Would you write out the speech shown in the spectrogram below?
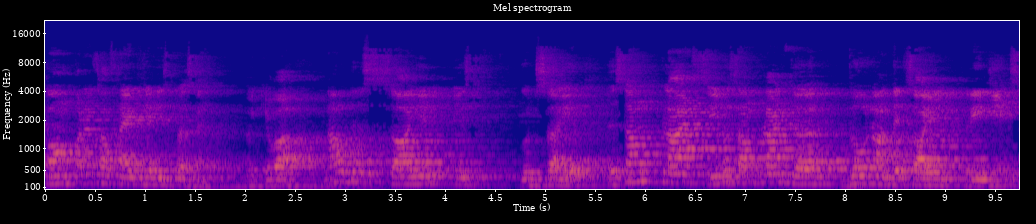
components of nitrogen is present. Okay wow. now the soil is good soil. Some plants you know some plants uh, grown on that soil regions.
